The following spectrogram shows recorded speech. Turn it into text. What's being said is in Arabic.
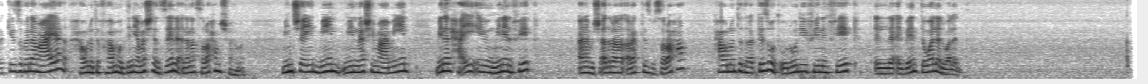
ركزوا كده معايا حاولوا تفهموا الدنيا ماشية إزاي لأن أنا صراحة مش فاهمة. مين شايل مين؟ مين ماشي مع مين؟ مين الحقيقي ومين الفيك؟ أنا مش قادرة أركز بصراحة. حاولوا أنتوا تركزوا وتقولوا لي فين الفيك البنت ولا الولد.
